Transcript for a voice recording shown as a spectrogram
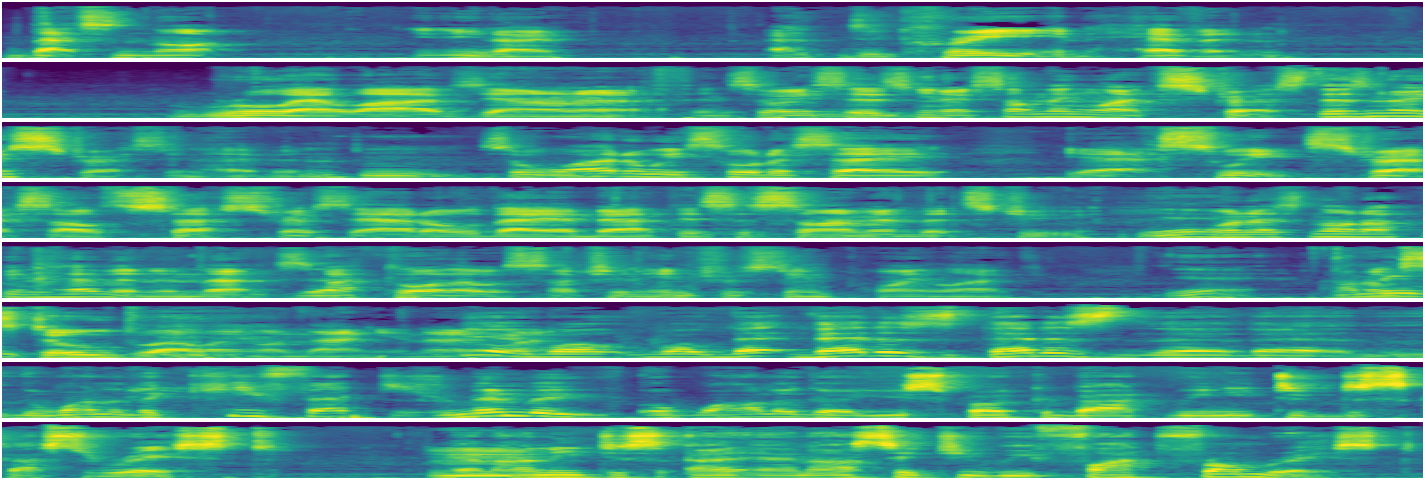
that's not, you know, a decree in heaven rule our lives down on earth. And so he says, you know, something like stress. There's no stress in heaven. Mm. So why do we sort of say, yeah, sweet stress. I'll stress out all day about this assignment that's due Yeah. when it's not up in heaven. And that I thought that was such an interesting point. Like Yeah, I I'm still dwelling on that. You know. Yeah, like- well, well, that that is that is the, the the one of the key factors. Remember, a while ago you spoke about we need to discuss rest, and Mm. I need to, and I said to you, we fight from rest.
